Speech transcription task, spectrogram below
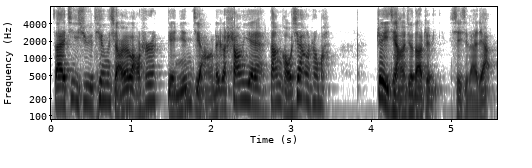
再继续听小云老师给您讲这个商业单口相声吧。这一讲就到这里，谢谢大家。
